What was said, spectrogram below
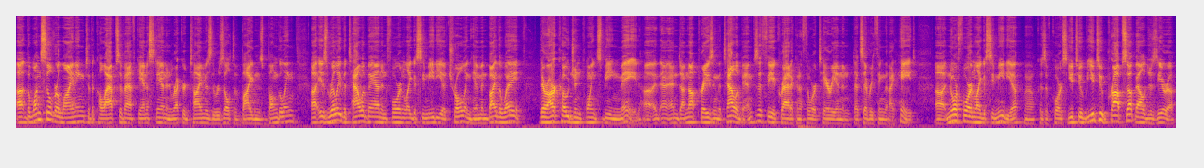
uh, the one silver lining to the collapse of Afghanistan in record time as the result of Biden's bungling uh, is really the Taliban and foreign legacy media trolling him. And by the way, there are cogent points being made, uh, and I'm not praising the Taliban because they're theocratic and authoritarian, and that's everything that I hate. Uh, nor foreign legacy media, because uh, of course YouTube YouTube props up Al Jazeera,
